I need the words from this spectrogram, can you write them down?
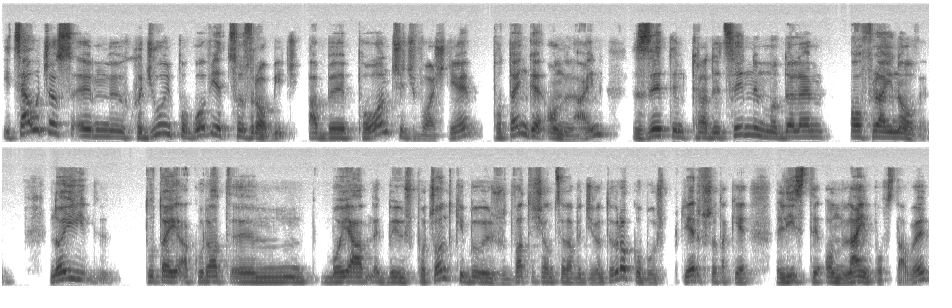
I cały czas chodziło mi po głowie, co zrobić, aby połączyć właśnie potęgę online z tym tradycyjnym modelem offline'owym. No i tutaj akurat moja jakby już początki były już w 2009 roku, bo już pierwsze takie listy online powstały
